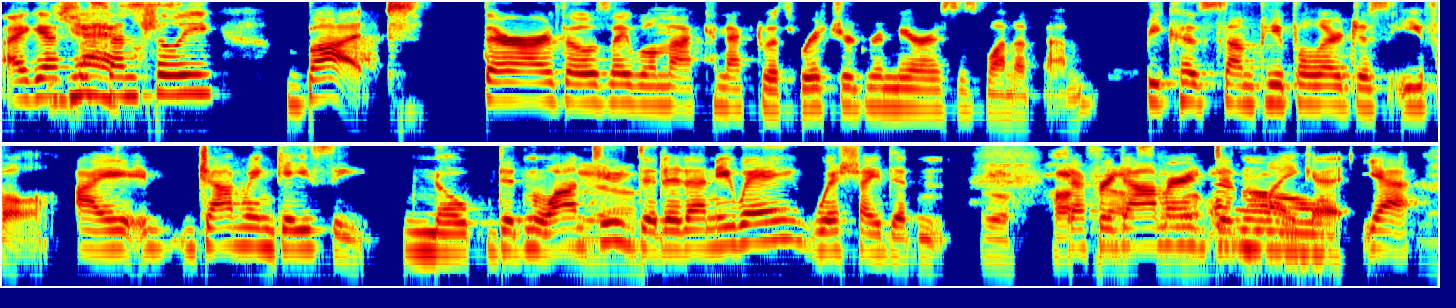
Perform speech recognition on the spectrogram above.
I guess, Yes. essentially. But there are those I will not connect with. Richard Ramirez is one of them because some people are just evil. I John Wayne Gacy, nope, didn't want Yeah. to, did it anyway. Wish I didn't. Ugh, Jeffrey Dahmer didn't like it. Yeah. Yeah.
